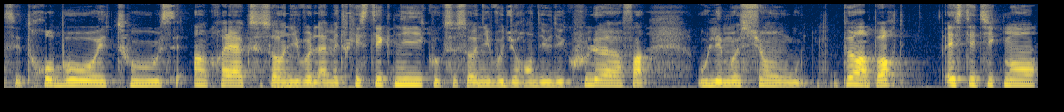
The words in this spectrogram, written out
c'est trop beau et tout, c'est incroyable, que ce soit au niveau de la maîtrise technique ou que ce soit au niveau du rendu des couleurs, enfin, ou l'émotion, ou peu importe, esthétiquement,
